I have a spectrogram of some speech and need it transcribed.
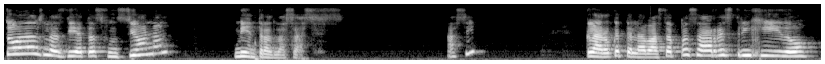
Todas las dietas funcionan mientras las haces. Así. Claro que te la vas a pasar restringido,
